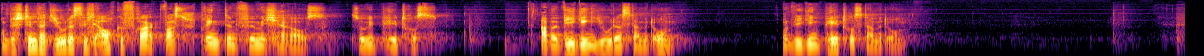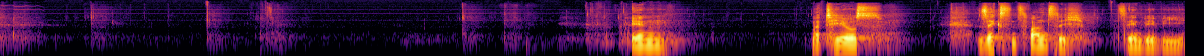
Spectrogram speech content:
Und bestimmt hat Judas sich auch gefragt, was springt denn für mich heraus? So wie Petrus. Aber wie ging Judas damit um? Und wie ging Petrus damit um? In Matthäus 26 sehen wir, wie,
